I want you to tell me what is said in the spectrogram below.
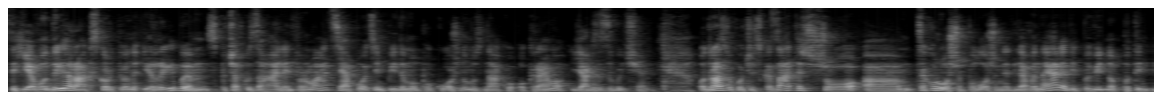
Стихія води, рак, скорпіон і риби. Спочатку загальна інформація, а потім підемо по кожному знаку окремо, як зазвичай. Одразу хочу сказати, що а, це хороше положення для Венери. Відповідно, потен,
